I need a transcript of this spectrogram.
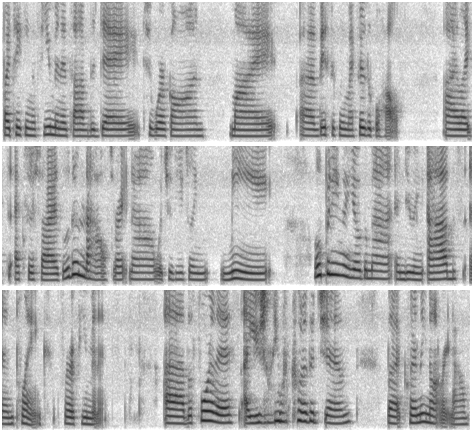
by taking a few minutes out of the day to work on my uh, basically my physical health. I like to exercise within the house right now, which is usually me opening a yoga mat and doing abs and plank for a few minutes. Uh, before this, I usually would go to the gym, but clearly not right now.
